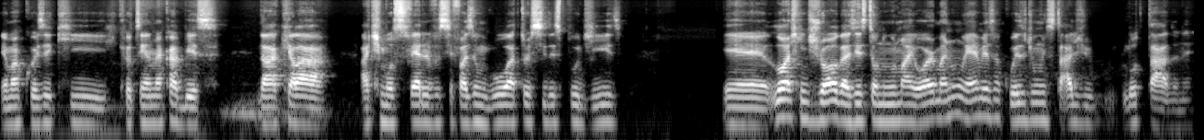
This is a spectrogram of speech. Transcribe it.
É uma coisa que, que eu tenho na minha cabeça. Dar aquela atmosfera de você fazer um gol, a torcida explodir. É, lógico que a gente joga, às vezes tem um número maior, mas não é a mesma coisa de um estádio lotado, né?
